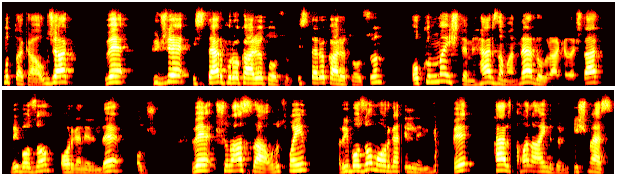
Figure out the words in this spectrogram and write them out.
Mutlaka olacak ve hücre ister prokaryot olsun, ister ökaryot olsun okunma işlemi her zaman nerede olur arkadaşlar? Ribozom organelinde olur. Ve şunu asla unutmayın. Ribozom organelinin görevi her zaman aynıdır. Değişmez.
